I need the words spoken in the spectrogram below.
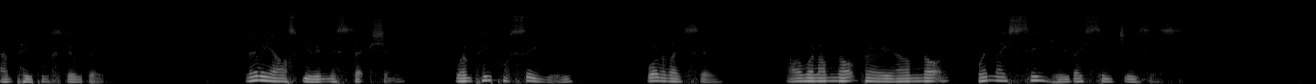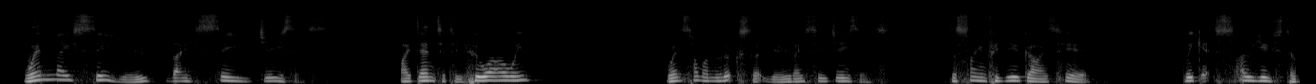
and people still do. Let me ask you in this section when people see you, what do they see? Oh, well, I'm not very, I'm not. When they see you, they see Jesus. When they see you, they see Jesus. Identity. Who are we? When someone looks at you, they see Jesus. It's the same for you guys here. We get so used to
